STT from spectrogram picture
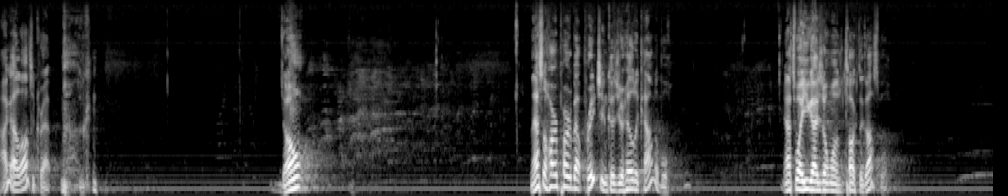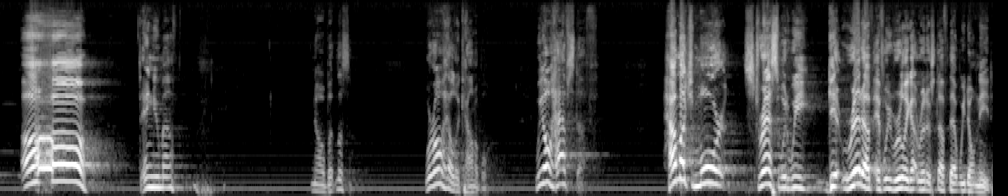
I got lots of crap. Don't. that's the hard part about preaching because you're held accountable. That's why you guys don't want to talk the gospel. Oh, dang you, mouth. No, but listen, we're all held accountable. We all have stuff. How much more stress would we get rid of if we really got rid of stuff that we don't need?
